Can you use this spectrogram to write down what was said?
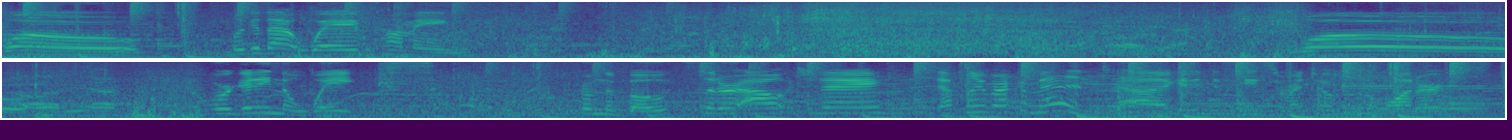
Whoa. Look at that wave coming. Whoa. We're getting the wakes from the boats that are out today. Definitely recommend uh, getting to see Sorrento from the water.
